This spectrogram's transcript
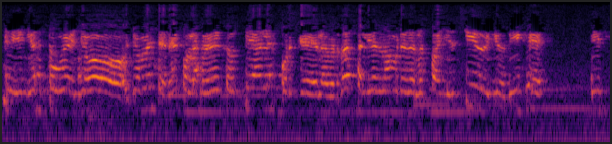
Sí, yo estuve, yo, yo me enteré por las redes sociales porque la verdad salía el nombre de los fallecidos y yo dije, y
